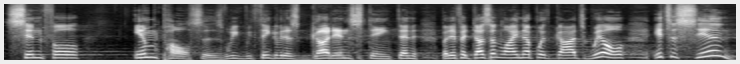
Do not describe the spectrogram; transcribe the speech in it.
sinful impulses. We, we think of it as gut instinct, and, but if it doesn't line up with God's will, it's a sin.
